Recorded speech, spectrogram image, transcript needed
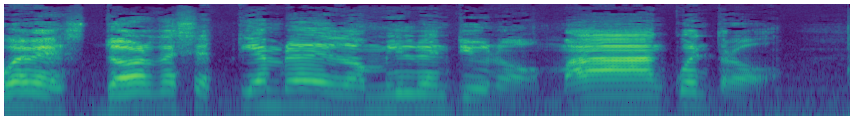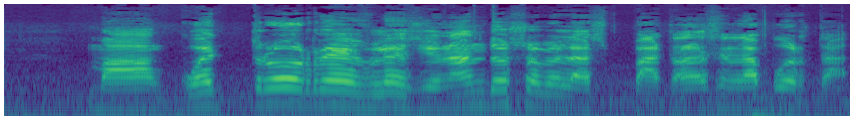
Jueves 2 de septiembre de 2021. Me encuentro. Me encuentro reflexionando sobre las patadas en la puerta.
